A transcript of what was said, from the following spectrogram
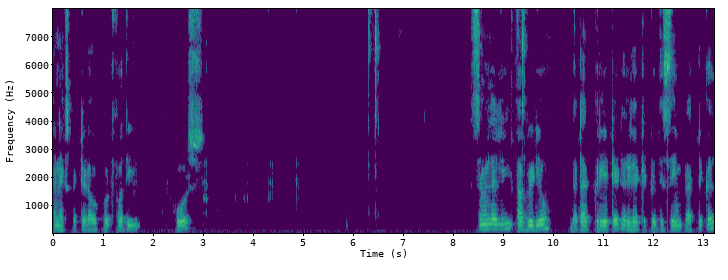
and expected output for the course Similarly, a video that I've created related to the same practical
